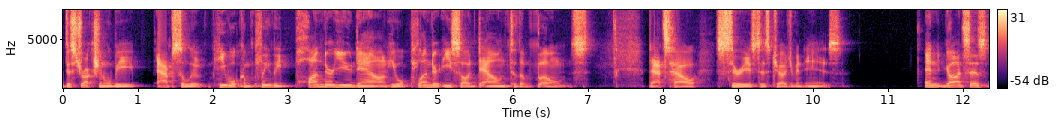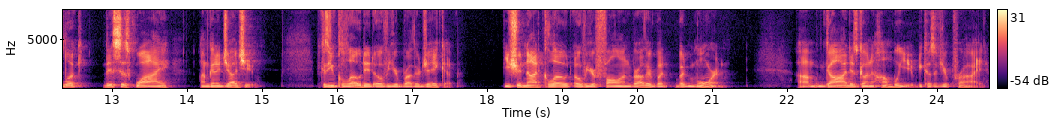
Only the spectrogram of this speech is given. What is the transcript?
destruction will be absolute. He will completely plunder you down. He will plunder Esau down to the bones. That's how serious this judgment is. And God says, Look, this is why I'm going to judge you, because you gloated over your brother Jacob. You should not gloat over your fallen brother, but, but mourn. Um, God is going to humble you because of your pride.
